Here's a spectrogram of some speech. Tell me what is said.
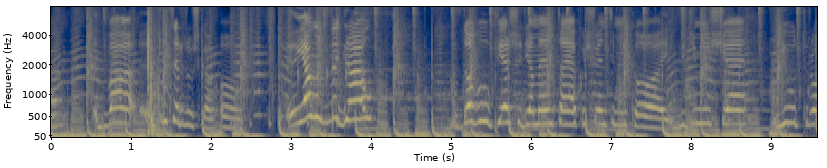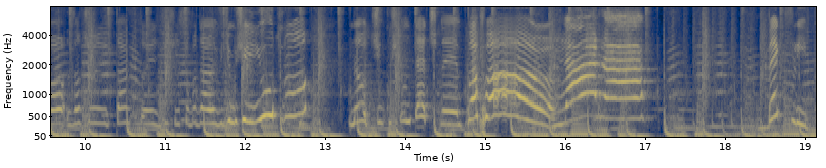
Dwa, e, pół serduszka, o. E, Janusz wygrał. Zdobył pierwszy diamenta jako święty Mikołaj. Widzimy się jutro, znaczy tak, to jest dzisiaj sobota, ale widzimy się jutro na odcinku świątecznym. Pa, pa! Nara! Backflip!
